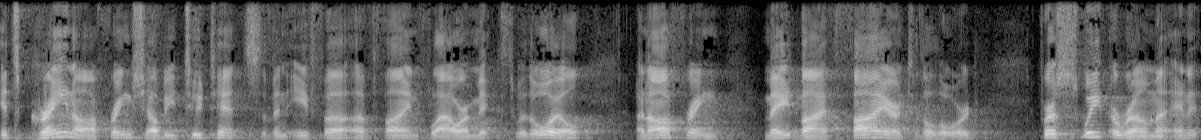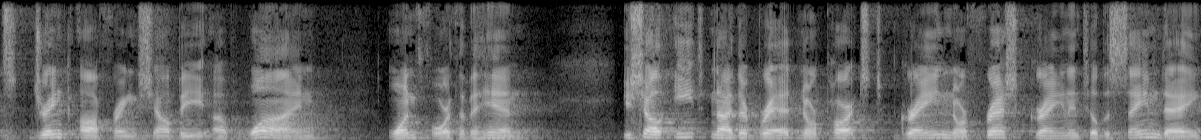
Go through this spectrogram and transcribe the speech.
Its grain offering shall be two tenths of an ephah of fine flour mixed with oil, an offering made by fire to the Lord, for a sweet aroma, and its drink offering shall be of wine, one fourth of a hin. You shall eat neither bread, nor parched grain, nor fresh grain until the same day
